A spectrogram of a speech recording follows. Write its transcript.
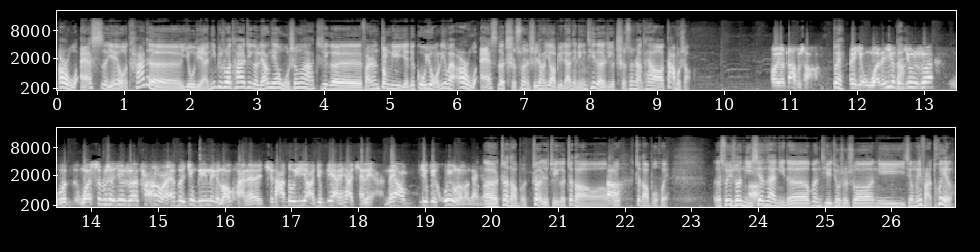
二五 S 也有它的优点，你比如说它这个两点五升啊，这个反正动力也就够用。另外，二五 S 的尺寸实际上要比两点零 T 的这个尺寸上它要大不少。哦，要大不少。对，哎，我的意思就是说，我我是不是就是说，它二五 S 就跟那个老款的其他都一样，就变了一下前脸，那样就被忽悠了吗？感觉。呃，这倒不，这这个这倒不，啊这倒不会。呃，所以说你啊现在你的问题就是说你已经没法退了。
